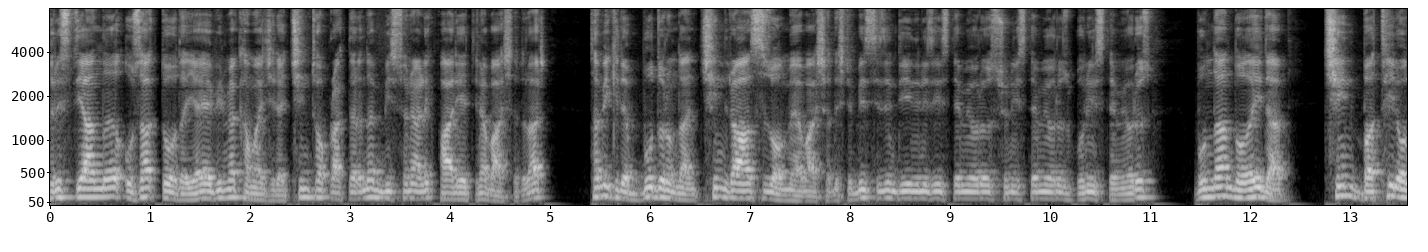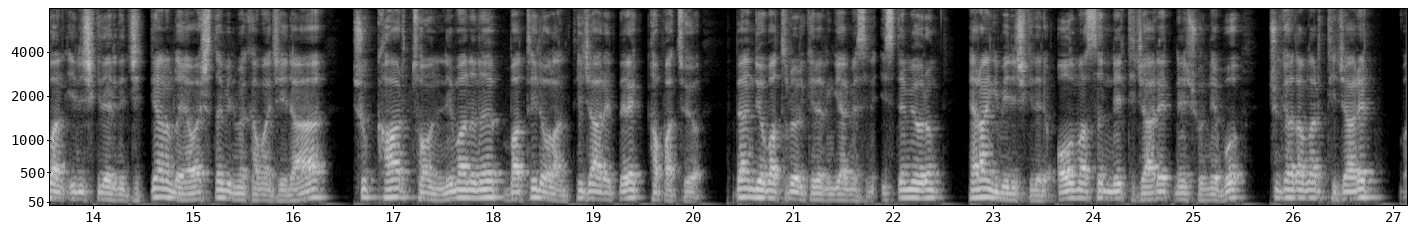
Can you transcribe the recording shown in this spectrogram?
Hristiyanlığı uzak doğuda yayabilmek amacıyla Çin topraklarında misyonerlik faaliyetine başladılar. Tabii ki de bu durumdan Çin rahatsız olmaya başladı. İşte biz sizin dininizi istemiyoruz, şunu istemiyoruz, bunu istemiyoruz. Bundan dolayı da Çin Batı ile olan ilişkilerini ciddi anlamda yavaşlatabilmek amacıyla şu Karton limanını Batı ile olan ticaretlere kapatıyor. Ben diyor batılı ülkelerin gelmesini istemiyorum. Herhangi bir ilişkileri olmasın ne ticaret ne şu ne bu. Çünkü adamlar ticaret e,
